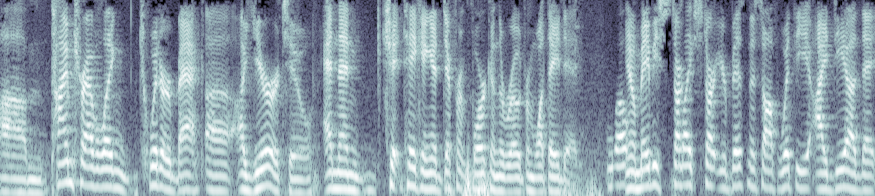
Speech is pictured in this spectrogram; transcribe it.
um, time traveling Twitter back uh, a year or two, and then ch- taking a different fork in the road from what they did. Well, You know, maybe start like- start your business off with the idea that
